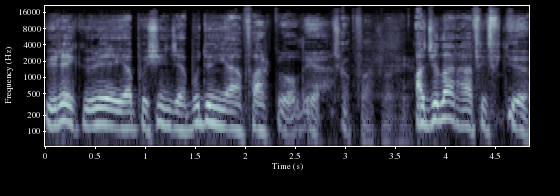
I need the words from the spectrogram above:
yürek yüreğe yapışınca bu dünya farklı oluyor. Çok farklı oluyor. acılar hafifliyor.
